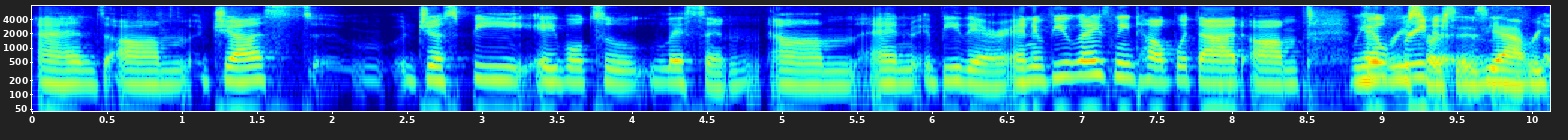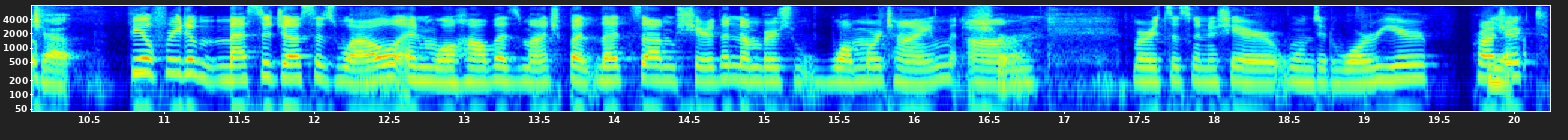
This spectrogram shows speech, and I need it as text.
and um, just just be able to listen um, and be there. And if you guys need help with that, um, we have resources yeah reach out feel free to message us as well and we'll help as much but let's um share the numbers one more time um maritza's going to share wounded warrior project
